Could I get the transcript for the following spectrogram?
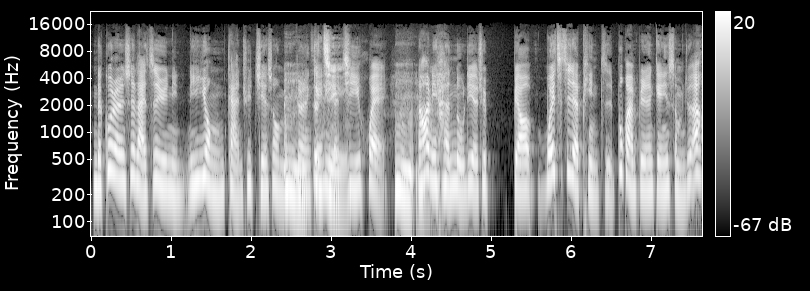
你的贵人是来自于你，你勇敢去接受每个人给你的机会，嗯，然后你很努力的去表维持自己的品质，不管别人给你什么，就啊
